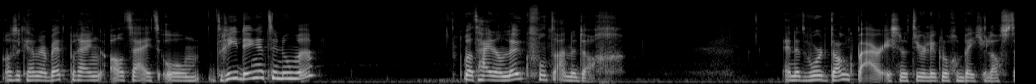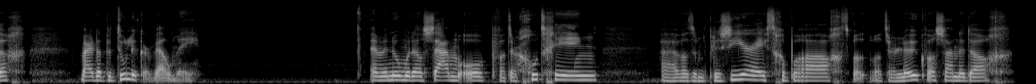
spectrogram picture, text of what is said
als ik hem naar bed breng, altijd om drie dingen te noemen. Wat hij dan leuk vond aan de dag. En het woord dankbaar is natuurlijk nog een beetje lastig, maar dat bedoel ik er wel mee. En we noemen dan samen op wat er goed ging, uh, wat hem plezier heeft gebracht, wat, wat er leuk was aan de dag.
